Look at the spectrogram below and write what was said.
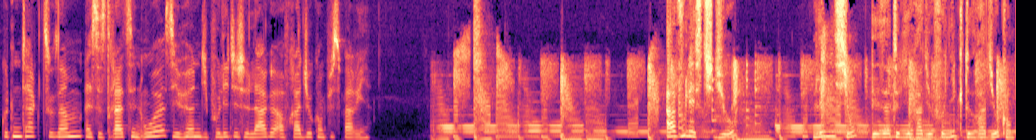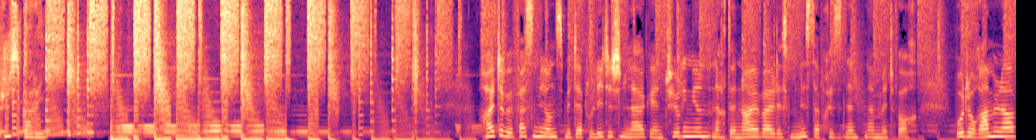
Guten Tag zusammen, es ist 13 Uhr, Sie hören die politische Lage auf Radio Campus Paris. À vous les studios, l'émission des ateliers radiophoniques de Radio Campus Paris. Heute befassen wir uns mit der politischen Lage in Thüringen nach der Neuwahl des Ministerpräsidenten am Mittwoch. Bodo Ramelow,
